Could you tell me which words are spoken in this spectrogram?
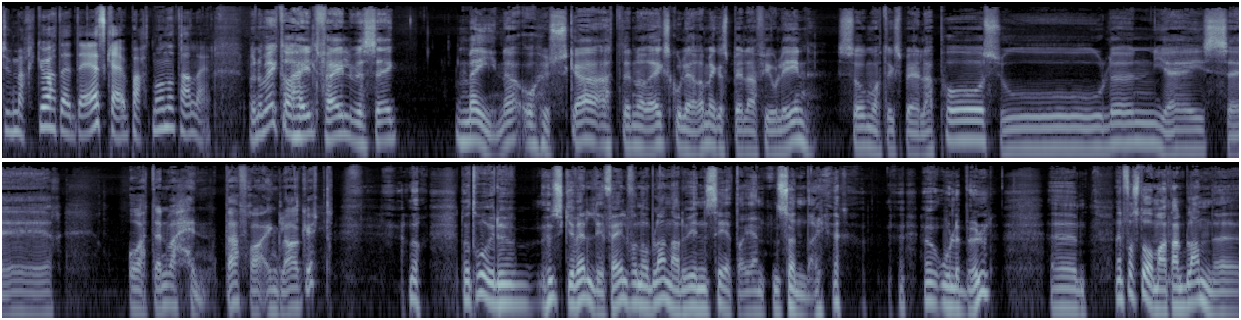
du merker jo at det, det er skrevet på 1800-tallet. Men om jeg tar helt feil hvis jeg mener å huske at når jeg skulle lære meg å spille fiolin, så måtte jeg spille på solen jeg ser, og at den var henta fra en glad gutt. Nå, nå tror jeg du husker veldig feil, for nå blander du inn Seterjenten Søndag. Ole Bull. Eh, Men forstår vi at han blander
